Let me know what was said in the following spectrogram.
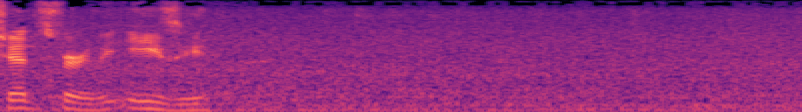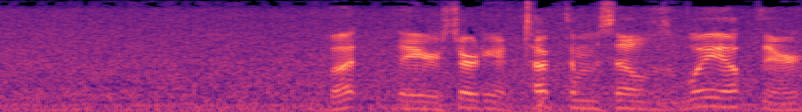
Shed's fairly easy. But they are starting to tuck themselves way up there.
